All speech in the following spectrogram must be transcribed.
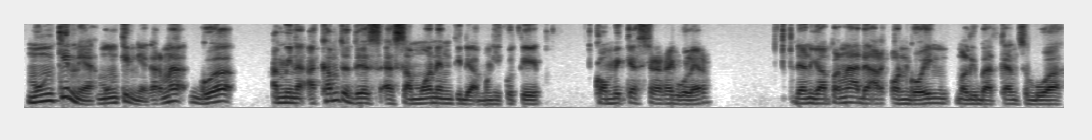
mungkin ya, mungkin ya, karena gue, I mean, I come to this as someone yang tidak mengikuti komiknya secara reguler dan gak pernah ada arc ongoing melibatkan sebuah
